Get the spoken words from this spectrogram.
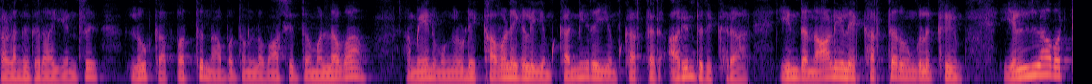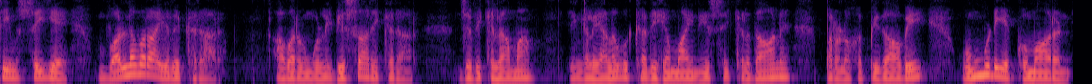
கலங்குகிறாய் என்று லூக்கா பத்து நாற்பத்தொன்னில் வாசித்தோம் அல்லவா? அமேன். உங்களுடைய கவலைகளையும் கண்ணீரையும் கர்த்தர் அறிந்திருக்கிறார். இந்த நாளிலே கர்த்தர் உங்களுக்கு எல்லாவற்றையும் செய்ய வல்லவராயிருக்கிறார். அவர் உங்களை விசாரிக்கிறார். ஜெபிக்கலாமா? எங்களை அளவுக்கு அதிகமாய் நேசிக்கிறதான பரலோக பிதாவே உம்முடைய குமாரன்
